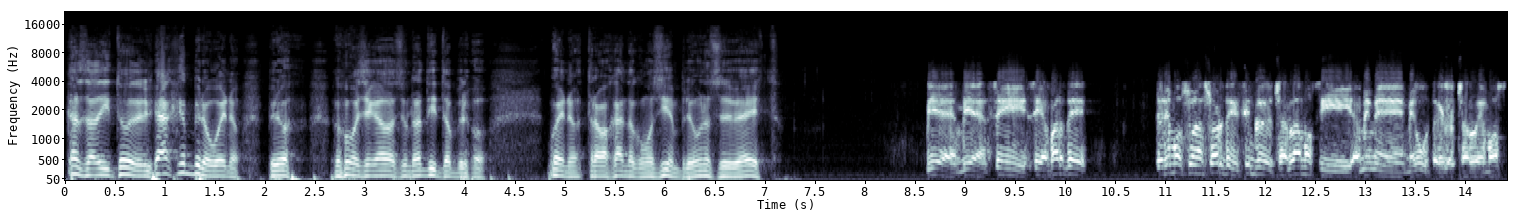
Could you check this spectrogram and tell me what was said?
Cansadito del viaje, pero bueno, pero hemos llegado hace un ratito, pero bueno, trabajando como siempre, uno se debe a esto. Bien, bien, sí, sí, aparte tenemos una suerte que siempre lo charlamos y a mí me, me gusta que lo charlemos.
